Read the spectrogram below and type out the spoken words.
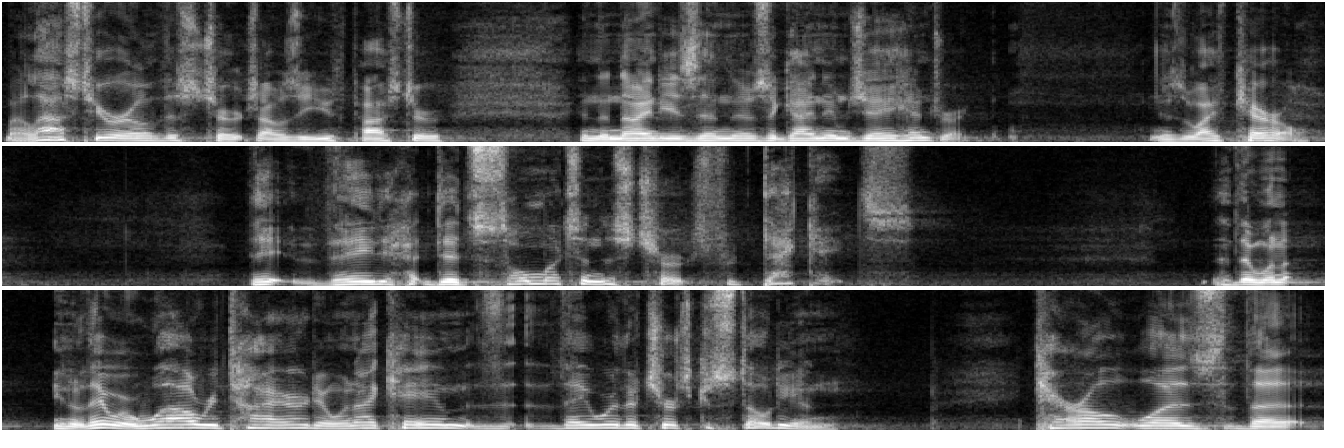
My last hero of this church, I was a youth pastor in the 90s, and there's a guy named Jay Hendrick, his wife Carol. They, they did so much in this church for decades. And then when you know, they were well retired, and when I came, they were the church custodian. Carol was the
